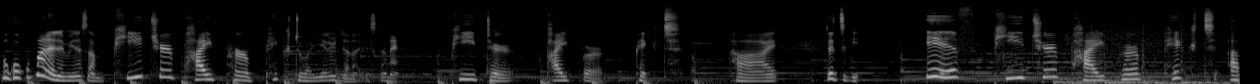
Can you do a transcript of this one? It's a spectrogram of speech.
もうここまでで皆さん、Peter Piper picked は言えるんじゃないですかね。Peter Piper picked。はい。じゃあ次。If Peter Piper picked a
